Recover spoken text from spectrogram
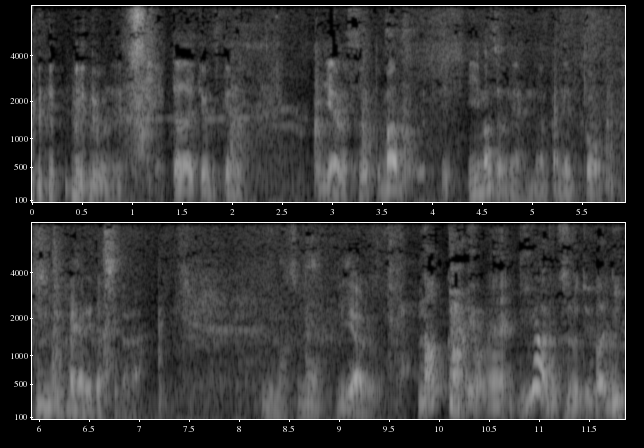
メールをね、いただいてるんですけど、リアルするって、まあ、言いますよね。なんかネット流行り出してから。言いますね。リアル。なんかあるよね、リアルするというか、に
